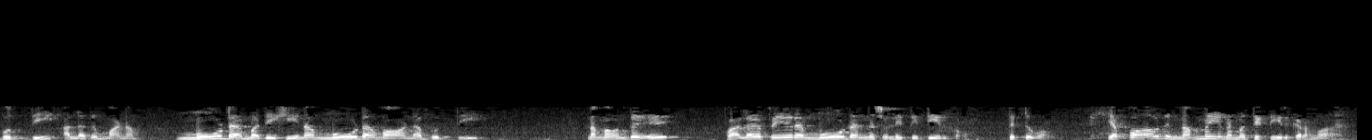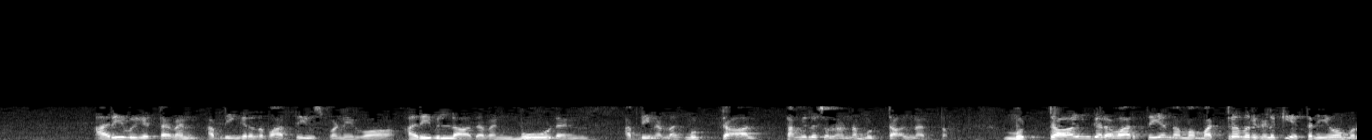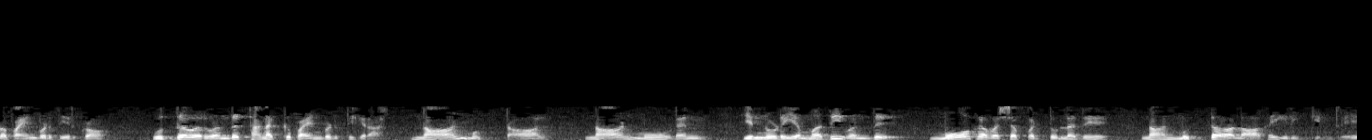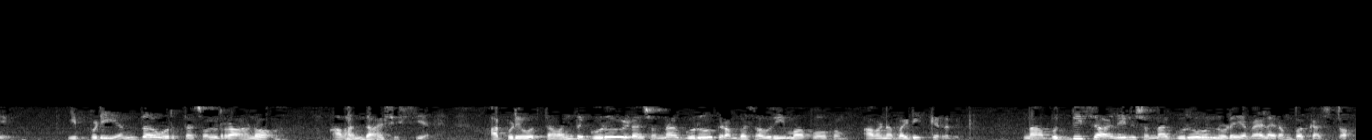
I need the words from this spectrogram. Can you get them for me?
புத்தி அல்லது மனம். மூட மதிகினா மூடமான புத்தி. நம்ம வந்து பல பேரை மூடன்னு சொல்லி திட்டி இருக்கோம் திட்டுவோம். எப்பாவது நம்ம நம்ம திட்டி இருக்கிறோமா அறிவு கெட்டவன் அப்படிங்கறத பார்த்து யூஸ் பண்ணிடுவோம். அறிவில்லாதவன் மூடன் அப்படின்னு முட்டாள். தமிழ்ல சொல்லணும்னா முட்டாள் அர்த்தம். முட்டாள்ங்கிற வார்த்தைய நம்ம மற்றவர்களுக்கு எத்தனையோ முறை பயன்படுத்தி இருக்கோம் உத்தவர் வந்து தனக்கு பயன்படுத்துகிறார். நான் முட்டாள் நான் மூடன். என்னுடைய மதி வந்து மோக வசப்பட்டுள்ளது நான் முட்டாளாக இருக்கின்றேன். இப்படி எந்த ஒருத்த சொல்றானோ அவன் தான் சிஷ்யன். அப்படி ஒருத்தன் வந்து குருவிடம் சொன்னா குருவுக்கு ரொம்ப சௌரியமா போகும். அவனை வடிக்கிறதுக்கு. நான் புத்திசாலின்னு சொன்னா குருவனுடைய வேலை ரொம்ப கஷ்டம்.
